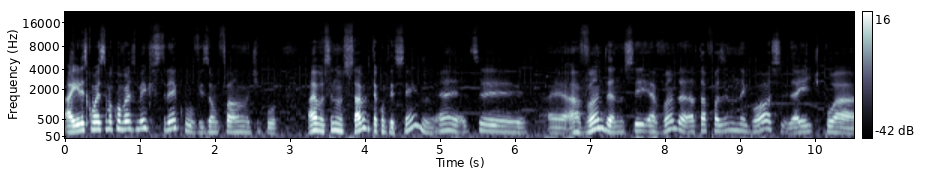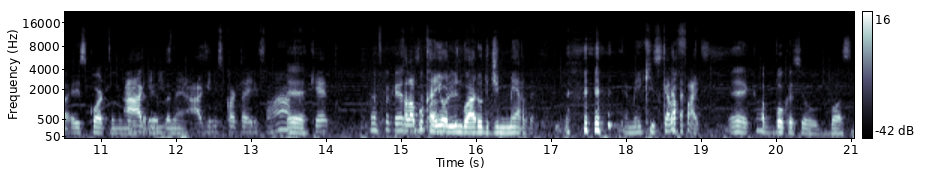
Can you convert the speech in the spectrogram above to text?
Aí eles começam uma conversa meio estranha com o Visão falando, tipo, ah, você não sabe o que tá acontecendo? É, você. é, a Wanda, não sei, a Wanda, ela tá fazendo um negócio, aí, tipo, a, eles cortam no meio, A tá ligado? Agnes, não- né? A Agnes corta ele e fala, ah, É. fica quieto. Não, fica quieto. Cala a boca aí, ô linguarudo de merda. é meio que isso que ela faz. É, cala a boca, seu bosta.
